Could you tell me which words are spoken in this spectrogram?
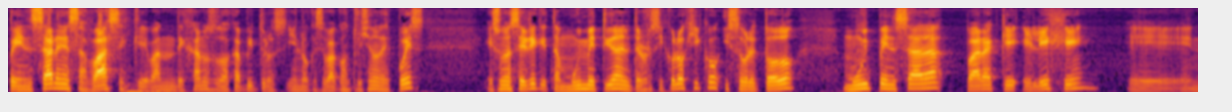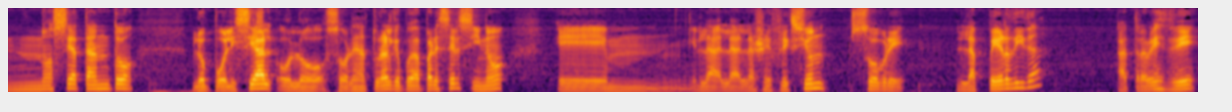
pensar en esas bases que van dejando esos dos capítulos y en lo que se va construyendo después, es una serie que está muy metida en el terror psicológico y sobre todo muy pensada para que el eje eh, no sea tanto lo policial o lo sobrenatural que pueda aparecer, sino Em, la, la, reflexión sobre la pérdida a través de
